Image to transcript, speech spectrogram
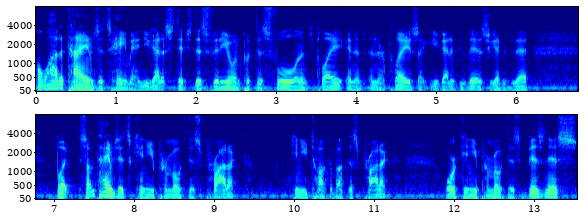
a lot of times it's, hey man, you got to stitch this video and put this fool in its play in, in their place. Like you got to do this, you got to do that. But sometimes it's, can you promote this product? Can you talk about this product? Or can you promote this business?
